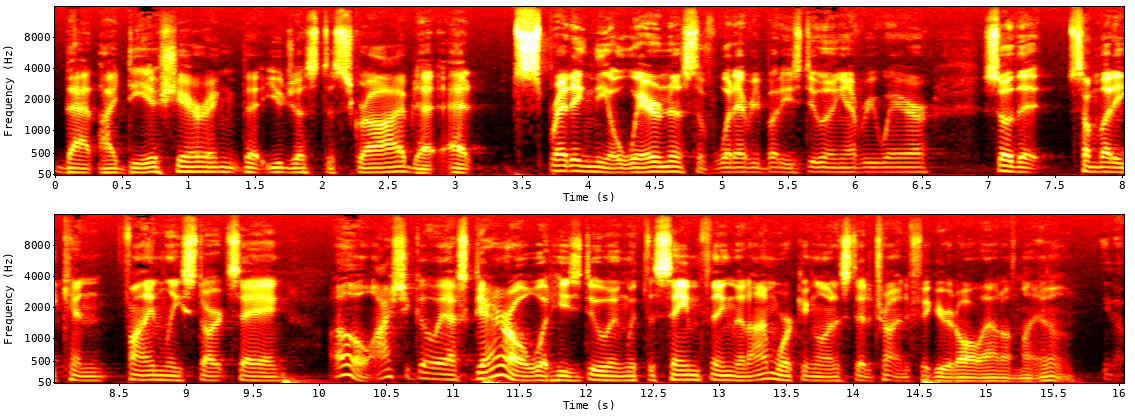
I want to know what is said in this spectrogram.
that idea sharing that you just described at, at spreading the awareness of what everybody's doing everywhere so that somebody can finally start saying oh, I should go ask Darryl what he's doing with the same thing that I'm working on instead of trying to figure it all out on my own. You know,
